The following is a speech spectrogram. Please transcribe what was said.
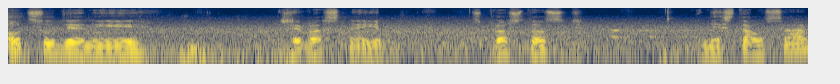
odsudený, že vlastne je sprostosť, nestal sa,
